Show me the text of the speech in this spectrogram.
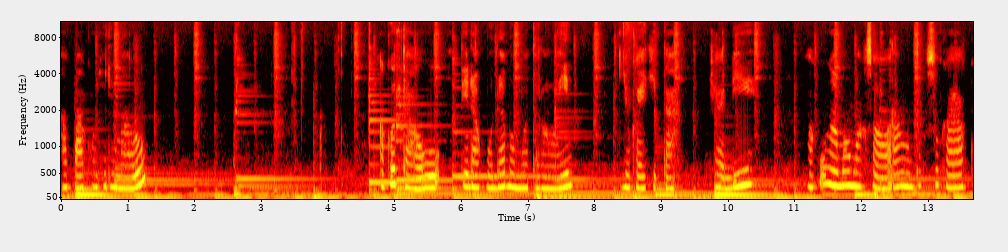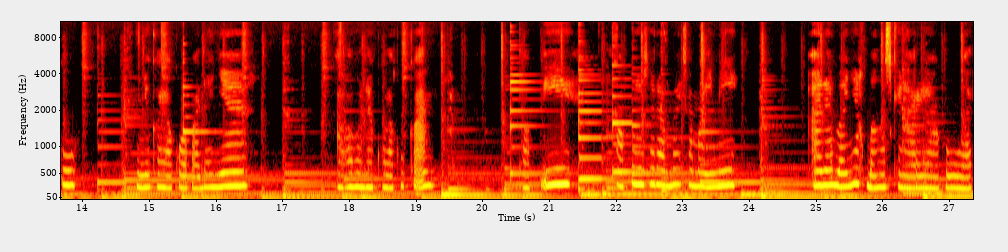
Apa aku jadi malu? Aku tahu tidak mudah membuat orang lain menyukai kita. Jadi aku gak mau maksa orang untuk suka aku menyukai aku apa adanya apa pun aku lakukan. Tapi aku sudah baik sama ini ada banyak banget skenario yang aku buat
